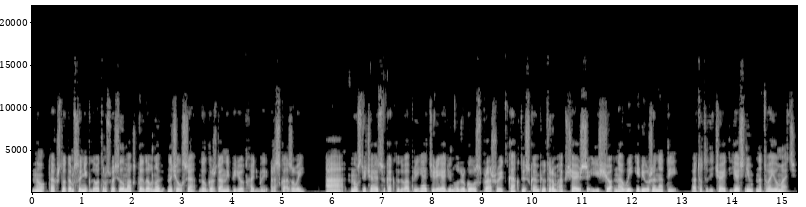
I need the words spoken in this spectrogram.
«Ну, так что там с анекдотом?» — спросил Макс, когда вновь начался долгожданный период ходьбы. «Рассказывай». А, но встречаются как-то два приятеля, и один у другого спрашивает, как ты с компьютером общаешься, еще на «вы» или уже на «ты?» А тот отвечает, я с ним на твою мать.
